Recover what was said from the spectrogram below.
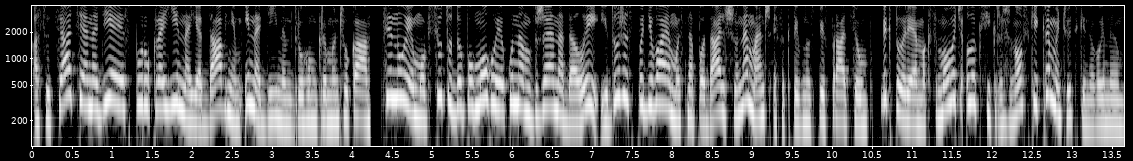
Асоціація Надія Єспур Україна є давнім і надійним другом Кременчука. Цінуємо всю ту допомогу, яку нам вже надали, і дуже сподіваємось на подальшу не менш ефективну співпрацю. Вікторія Максимович, Олексій Крижановський, Кременчуцькі новини.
